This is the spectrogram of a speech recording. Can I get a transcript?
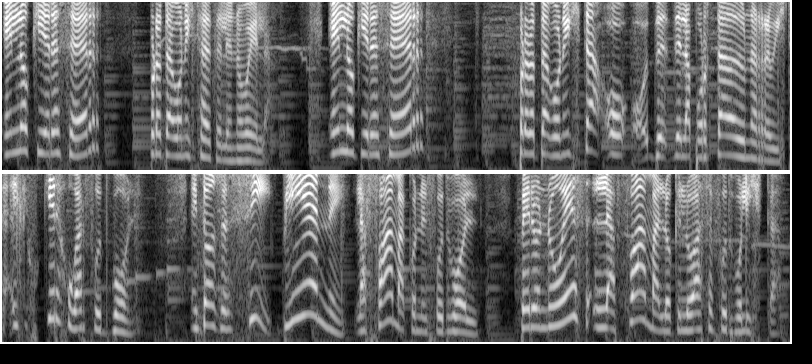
Él no quiere ser protagonista de telenovela. Él no quiere ser protagonista o, de, de la portada de una revista. Él quiere jugar fútbol. Entonces, sí, viene la fama con el fútbol, pero no es la fama lo que lo hace futbolista.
